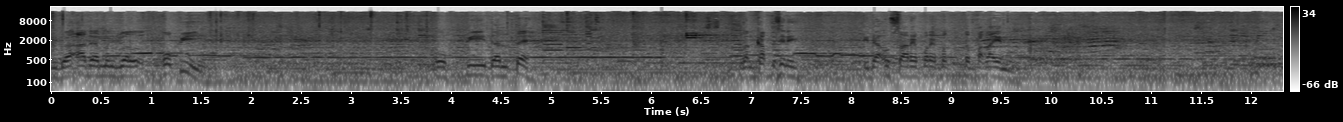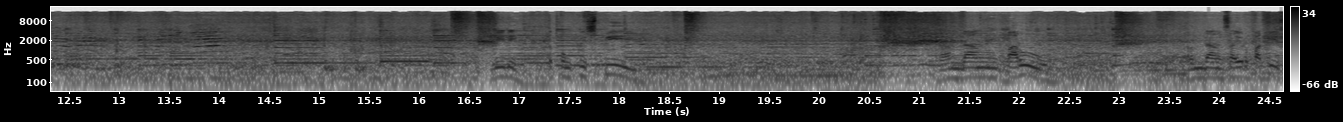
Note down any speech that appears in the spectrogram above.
Juga ada menjual kopi. Kopi dan teh. Lengkap di sini. Tidak usah repot-repot tempat lain. Ini tepung crispy. Rendang paru. Rendang sayur pakis.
